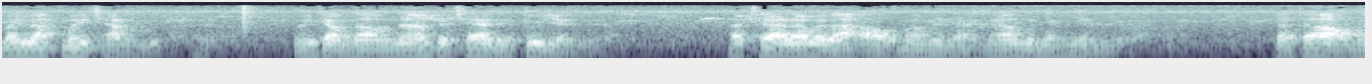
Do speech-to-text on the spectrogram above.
ไม่รักไม่ชังอยู่เหมือนกับเราเอาน้ำไปแช่ในตู้เย็นถ้าแช่แล้วเวลาออกมาใหม่ๆน้ำมันยังเย็นอยู่ แต่ถ้าออกมา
